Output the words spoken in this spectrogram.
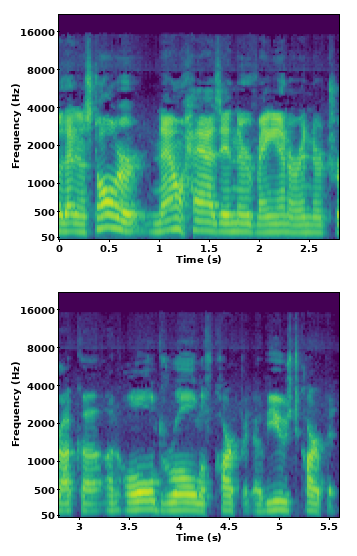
So that installer now has in their van or in their truck an old roll of carpet, of used carpet.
